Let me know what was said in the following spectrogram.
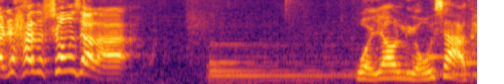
把这孩子生下来，我要留下他。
